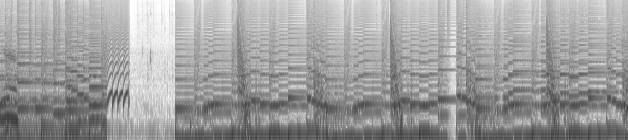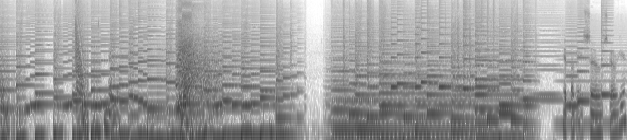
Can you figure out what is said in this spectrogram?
here. So let's go over here.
